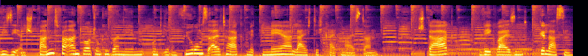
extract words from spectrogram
wie Sie entspannt Verantwortung übernehmen und Ihren Führungsalltag mit mehr Leichtigkeit meistern. Stark, wegweisend, gelassen.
